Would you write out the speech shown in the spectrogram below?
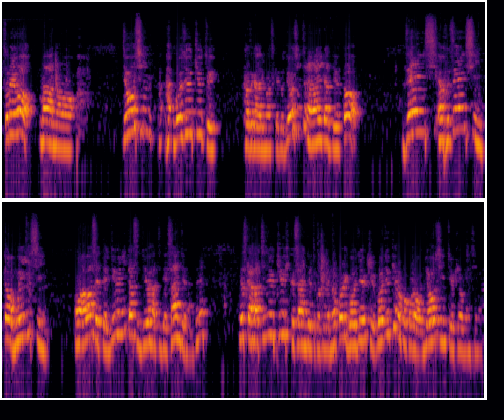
それを、まあ、あの、上心、59という数がありますけど、上心っていうのは何かというと、全あ不全心と無因心を合わせて12たす18で30なんですね。ですから89-30ってことで残り59。59の心を上心という表現します。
